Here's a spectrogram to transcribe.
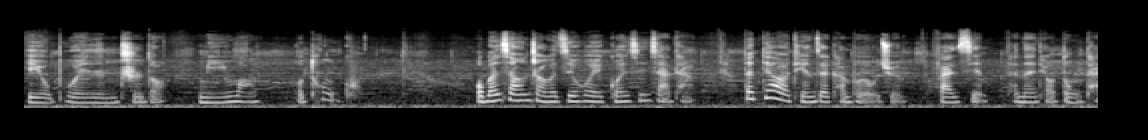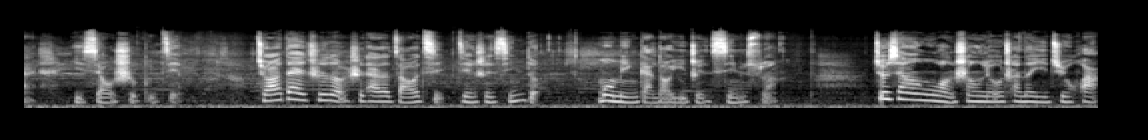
也有不为人知的迷茫和痛苦。我本想找个机会关心下他，但第二天再看朋友圈，发现他那条动态已消失不见，取而代之的是他的早起健身心得。莫名感到一阵心酸，就像网上流传的一句话：“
